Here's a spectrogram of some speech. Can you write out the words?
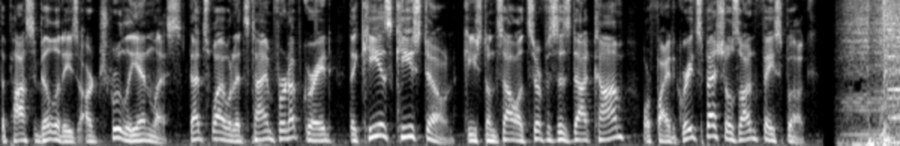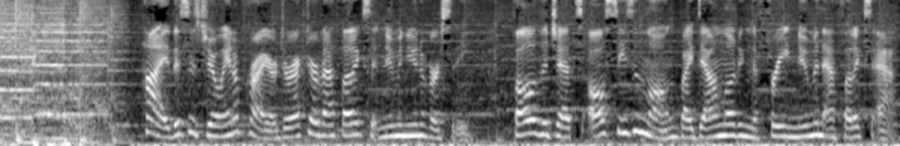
the possibilities are truly endless. That's why when it's time for an upgrade, the key is Keystone. KeystoneSolidSurfaces.com or find great specials on Facebook. Facebook. Hi, this is Joanna Pryor, Director of Athletics at Newman University. Follow the Jets all season long by downloading the free Newman Athletics app.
